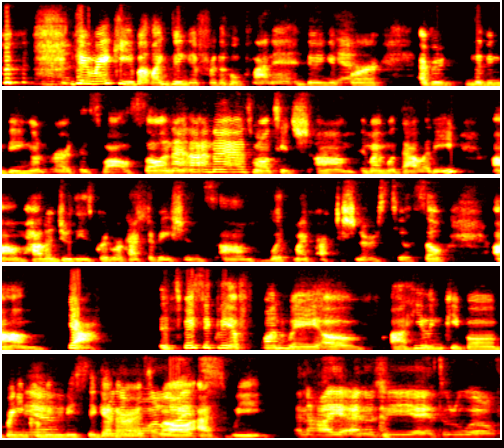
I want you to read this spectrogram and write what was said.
doing Reiki, but like doing it for the whole planet and doing it yeah. for every living being on Earth as well. So, and I, and I as well teach um, in my modality um, how to do these grid work activations um, with my practitioners too. So, um, yeah, it's basically a fun way of uh, healing people, bringing yeah. communities together as well as we and higher energy into the world.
